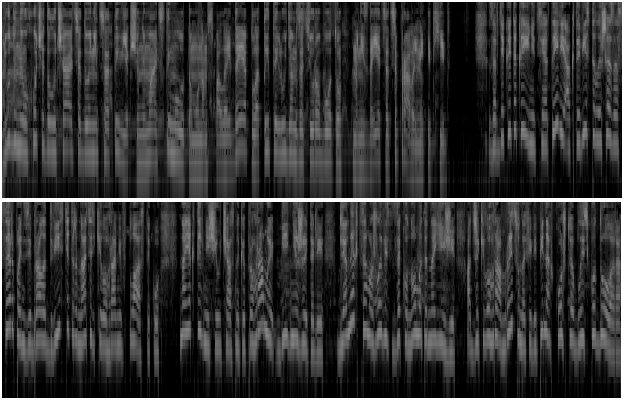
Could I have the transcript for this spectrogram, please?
Люди неохоче долучаються до ініціатив, якщо не мають стимулу, тому нам спала ідея платити людям за цю роботу. Мені здається, це правильний підхід. Завдяки такій ініціативі активісти лише за серпень зібрали 213 кілограмів пластику. Найактивніші учасники програми бідні жителі. Для них це можливість зекономити на їжі, адже кілограм рису на Філіппінах коштує близько долара.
